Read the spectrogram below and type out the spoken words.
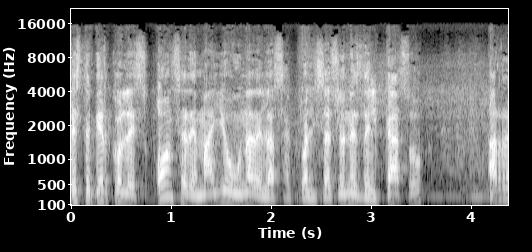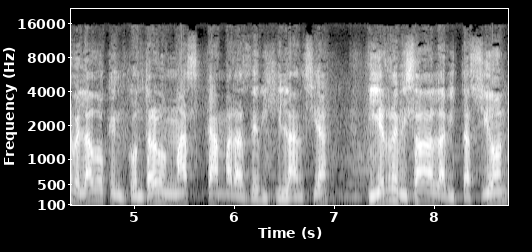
Este miércoles 11 de mayo, una de las actualizaciones del caso ha revelado que encontraron más cámaras de vigilancia y es revisada la habitación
